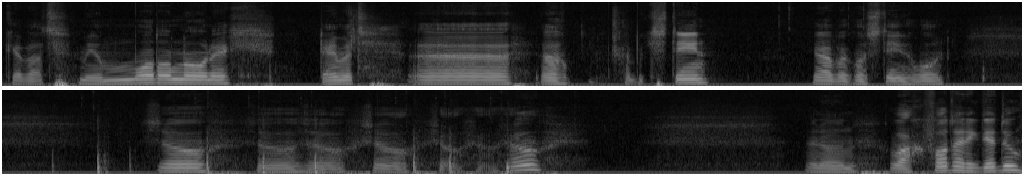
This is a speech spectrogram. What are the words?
Ik heb wat meer modder nodig. Dammit. Eh nou heb ik steen. Ja, heb ik gewoon steen gewoon. Zo, zo, zo, zo, zo, zo, zo. En dan, wacht, voordat ik dit doe.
